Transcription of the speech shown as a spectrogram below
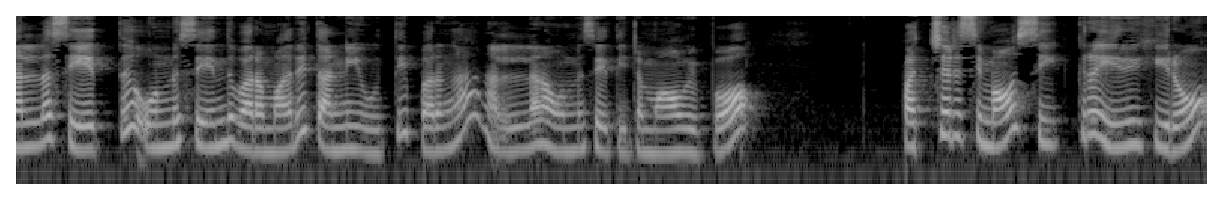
நல்லா சேர்த்து ஒன்று சேர்ந்து வர மாதிரி தண்ணி ஊற்றி பாருங்கள் நல்லா நான் ஒன்று சேர்த்திட்டேன் மாவு இப்போது பச்சரிசி மாவு சீக்கிரம் இறுகிரும்.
